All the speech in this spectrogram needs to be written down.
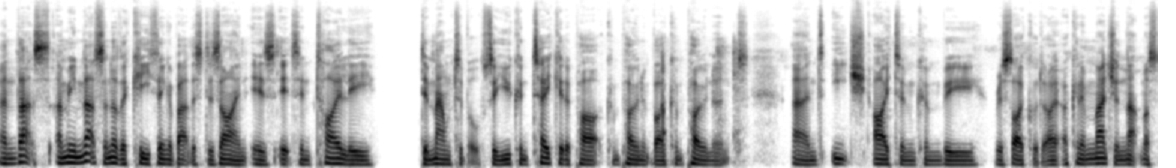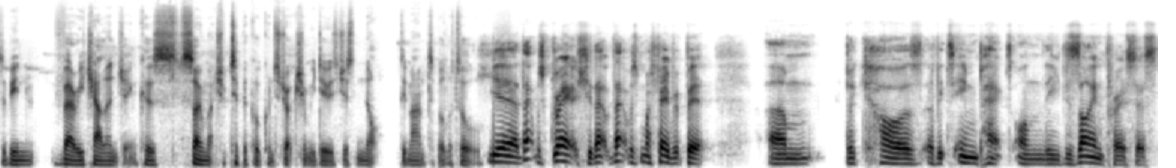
And that's, I mean, that's another key thing about this design is it's entirely demountable. So you can take it apart component by component and each item can be recycled. I, I can imagine that must have been very challenging because so much of typical construction we do is just not demountable at all. Yeah, that was great actually. That that was my favourite bit. Um, because of its impact on the design process.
